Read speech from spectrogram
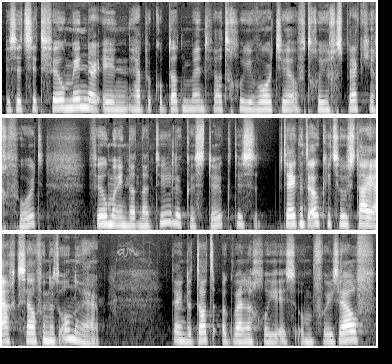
Dus het zit veel minder in, heb ik op dat moment wel het goede woordje of het goede gesprekje gevoerd. Veel meer in dat natuurlijke stuk. Dus het betekent ook iets, hoe sta je eigenlijk zelf in het onderwerp? Ik denk dat dat ook wel een goede is om voor jezelf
